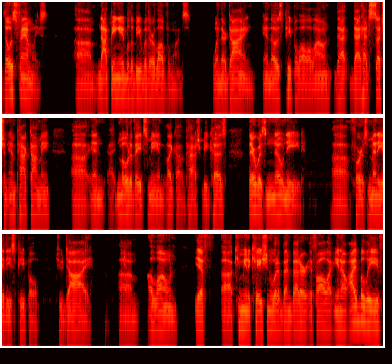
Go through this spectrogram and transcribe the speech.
those families um, not being able to be with their loved ones when they're dying and those people all alone that that had such an impact on me uh, and it motivates me and like a passion because there was no need uh, for as many of these people to die um, yeah. alone if uh, communication would have been better if all you know i believe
